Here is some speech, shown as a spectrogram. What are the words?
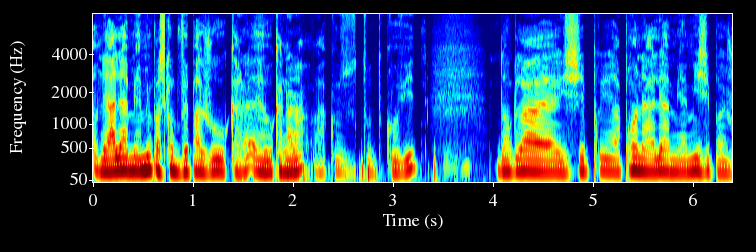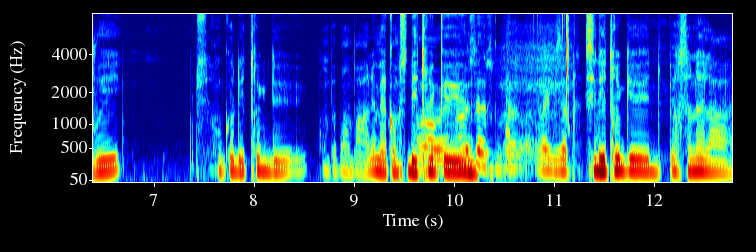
on est allé à Miami parce qu'on ne pouvait pas jouer au, euh, au Canada à cause de tout le Covid. Donc là, j'ai pris. Après, on est allé à Miami, j'ai pas joué. c'est encore des trucs de. On peut pas en parler, mais comme c'est des trucs. ouais, ouais, c'est- ouais, exact. c'est des trucs personnels là-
